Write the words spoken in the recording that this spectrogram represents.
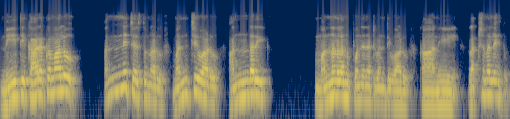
నీతి కార్యక్రమాలు అన్నీ చేస్తున్నాడు. మంచివాడు అందరి మన్ననలను పొందినటువంటి వాడు. కానీ రక్షణ లేదు.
